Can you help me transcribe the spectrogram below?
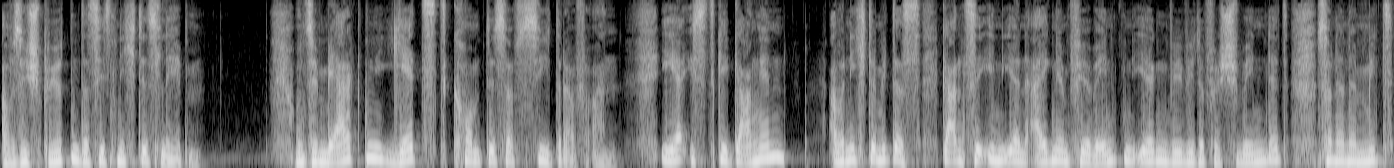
Aber sie spürten, das ist nicht das Leben. Und sie merkten, jetzt kommt es auf sie drauf an. Er ist gegangen, aber nicht damit das Ganze in ihren eigenen vier Wänden irgendwie wieder verschwindet, sondern damit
